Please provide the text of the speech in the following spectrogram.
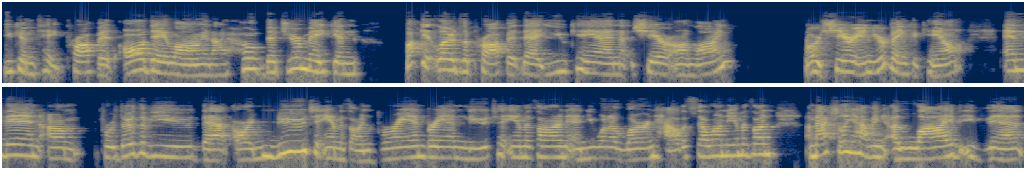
You can take profit all day long. And I hope that you're making bucket loads of profit that you can share online or share in your bank account. And then um, for those of you that are new to Amazon, brand, brand new to Amazon, and you want to learn how to sell on Amazon, I'm actually having a live event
